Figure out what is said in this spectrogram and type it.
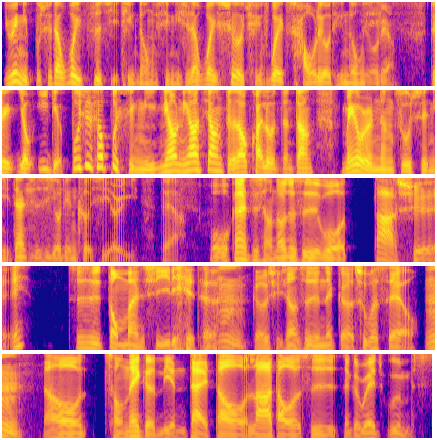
因为你不是在为自己听东西，你是在为社群、为潮流听东西。对，有一点不是说不行，你你要你要这样得到快乐，但当没有人能阻止你，但只是有点可惜而已。对啊，我我刚才只想到就是我。大学哎，就是动漫系列的 歌曲，嗯、像是那个 Supercell，嗯，然后从那个年代到拉到的是那个 Red Wimps，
